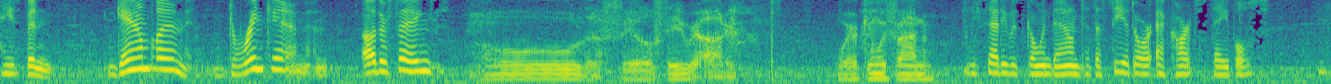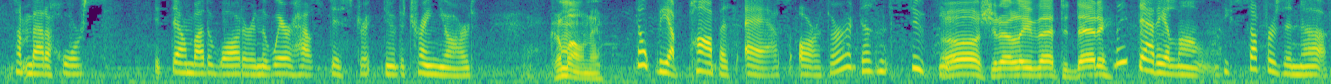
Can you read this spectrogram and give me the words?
He's been gambling and drinking and other things. Oh, the filthy rotter. Where can we find him? He said he was going down to the Theodore Eckhart stables. Something about a horse. It's down by the water in the warehouse district near the train yard. Come on, then. Don't be a pompous ass, Arthur. It doesn't suit you. Oh, should I leave that to Daddy? Leave Daddy alone. He suffers enough.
